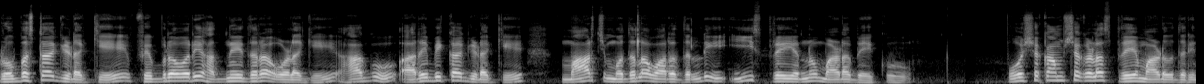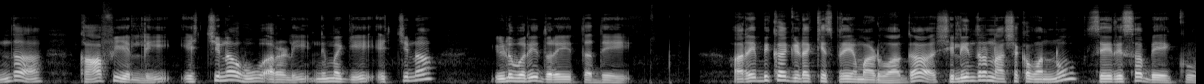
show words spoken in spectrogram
ರೋಬಸ್ಟಾ ಗಿಡಕ್ಕೆ ಫೆಬ್ರವರಿ ಹದಿನೈದರ ಒಳಗೆ ಹಾಗೂ ಅರೇಬಿಕಾ ಗಿಡಕ್ಕೆ ಮಾರ್ಚ್ ಮೊದಲ ವಾರದಲ್ಲಿ ಈ ಸ್ಪ್ರೇಯನ್ನು ಮಾಡಬೇಕು. ಪೋಷಕಾಂಶಗಳ ಸ್ಪ್ರೇ ಮಾಡುವುದರಿಂದ ಕಾಫಿಯಲ್ಲಿ ಹೆಚ್ಚಿನ ಹೂ ಅರಳಿ ನಿಮಗೆ ಹೆಚ್ಚಿನ ಇಳುವರಿ ದೊರೆಯುತ್ತದೆ. ಅರೇಬಿಕಾ ಗಿಡಕ್ಕೆ ಸ್ಪ್ರೇ ಮಾಡುವಾಗ ಶಿಲೀಂಧ್ರನಾಶಕವನ್ನು ಸೇರಿಸಬೇಕು.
